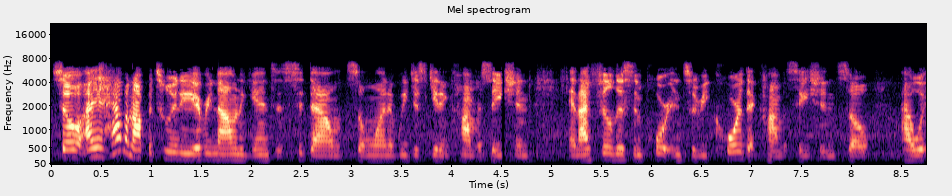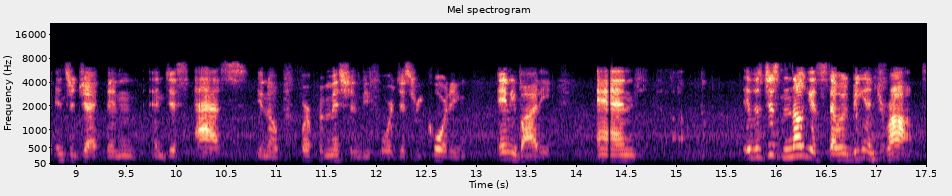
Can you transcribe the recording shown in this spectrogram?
So I have an opportunity every now and again to sit down with someone and we just get in conversation. And I feel this important to record that conversation. So I would interject and, and just ask, you know, for permission before just recording anybody. And it was just nuggets that were being dropped.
